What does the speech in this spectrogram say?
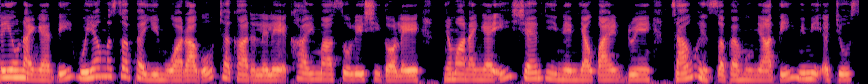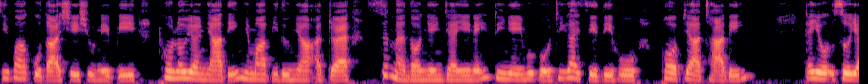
တရုတ်နိုင်ငံသည်ဝေရောက်မဆွတ်ဖက်ရေးမူဝါဒကိုထပ်ခါတလဲလဲအခိုင်အမာဆိုလေးရှိတော်လဲမြန်မာနိုင်ငံ၏ရှမ်းပြည်နယ်မြောက်ပိုင်းတွင်ဂျောင်းဝင်ဆွတ်ဖက်မှုများသည်မိမိအကျိုးစီးပွားကိုသာရှေ့ရှုနေပြီးထိုလို့ရများသည့်မြန်မာပြည်သူများအတွက်စစ်မှန်သောငြိမ်းချမ်းရေးနှင့်တည်ငြိမ်မှုကိုထိခိုက်စေသည်ဟုဖော်ပြထားသည်။ တရုတ်အစိုးရ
